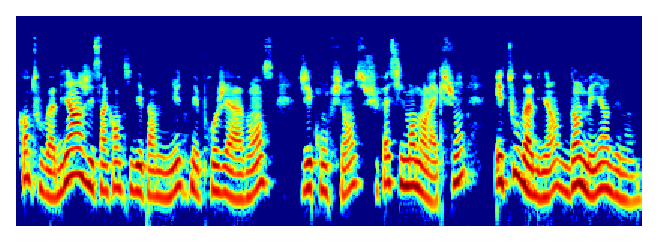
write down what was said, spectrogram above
Quand tout va bien, j'ai 50 idées par minute, mes projets avancent, j'ai confiance, je suis facilement dans l'action, et tout va bien dans le meilleur des mondes.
